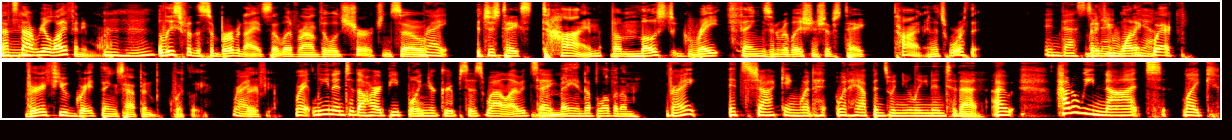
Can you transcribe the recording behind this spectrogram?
That's Mm. not real life anymore. hmm At least for the suburbanites that live around Village Church. And so Right. It just takes time, but most great things in relationships take time and it's worth it. Invest But in if you it. want it Yeah. quick, very few great things happen quickly. right, Very few. right. Lean into the hard people in your groups as well. I would say. You may end up loving them. right it's shocking what what happens when you lean into that mm-hmm. i how do we not like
